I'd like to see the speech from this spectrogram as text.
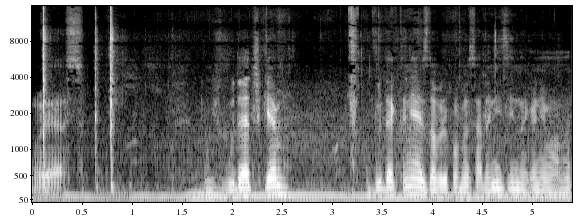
O jest. Jakimś wódeczkiem. Wódek to nie jest dobry pomysł, ale nic innego nie mamy.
